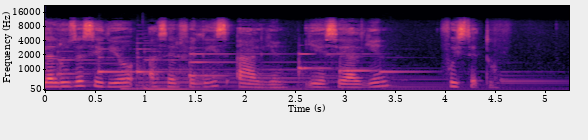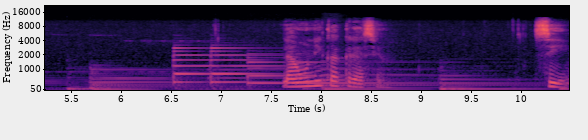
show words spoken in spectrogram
la luz decidió hacer feliz a alguien y ese alguien fuiste tú. La única creación. Sí,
